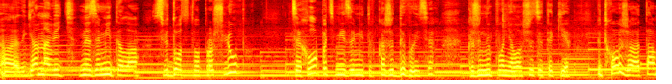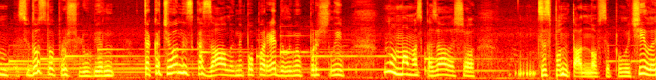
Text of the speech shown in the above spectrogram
Е, Я навіть не замітила свідоцтво про шлюб. Це хлопець мій замітив, каже, дивися. Каже, не поняла, що це таке. Підходжу, а там свідоцтво про шлюб. Я так а чого не сказали, не попередили, ми прийшли. Ну, мама сказала, що це спонтанно все вийшло.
